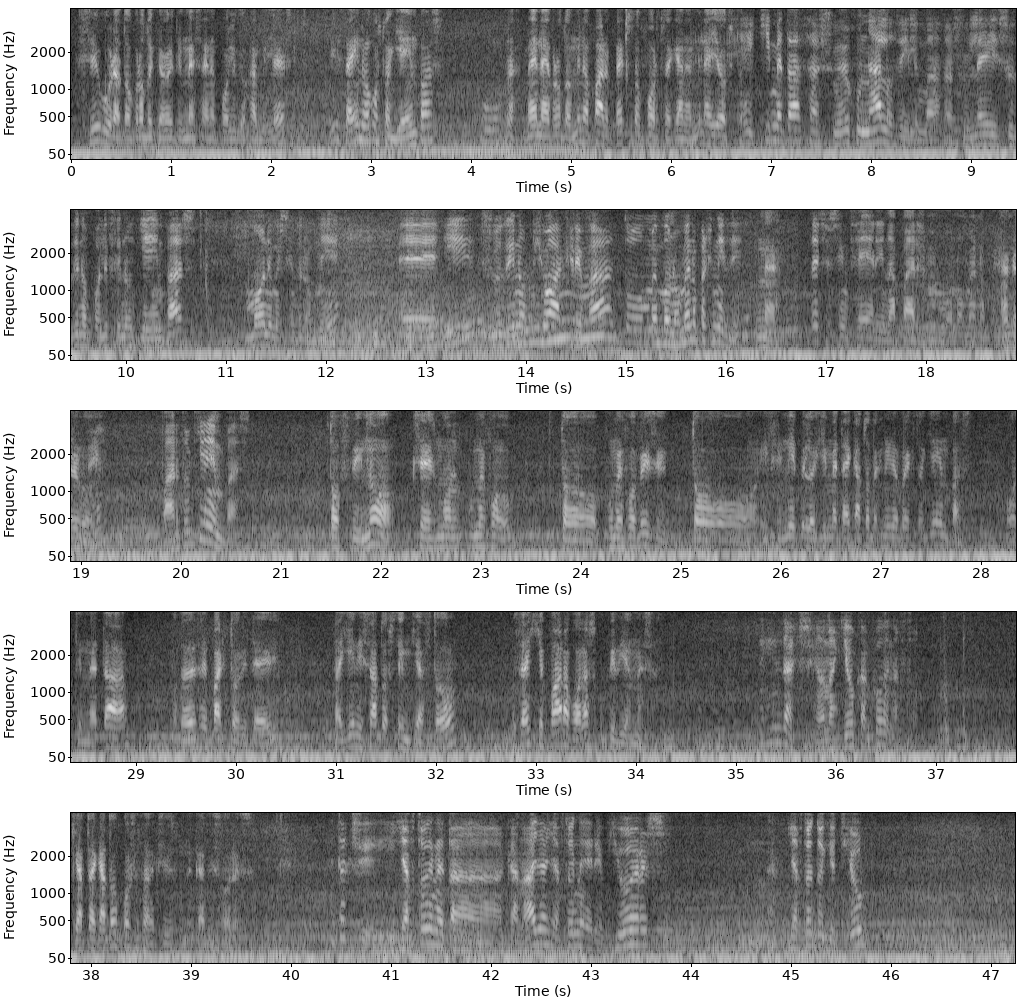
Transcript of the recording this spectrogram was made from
σίγουρα το πρώτο καιρό οι τιμές θα είναι πολύ πιο χαμηλές ή θα είναι όπως το Game Pass που ναι, με ένα ευρώ το μήνα πάρει παίξει το Forza για ένα μήνα λιώσει το. Εκεί μετά θα σου έχουν άλλο δίλημα. Θα σου λέει σου δίνω πολύ φθηνό Game Pass, μόνιμη συνδρομή ε, ή σου δίνω πιο ακριβά το μεμονωμένο παιχνίδι. Ναι. Δεν σε συμφέρει να πάρεις μεμονωμένο παιχνίδι. Ακριβώς. Πάρ το Game Pass. Το φθηνό, ξέρεις μόνο που με, φο... το... που με φοβίζει, το... η φθηνή επιλογή με τα 100 παιχνίδια που έχει το Game Pass. Ότι μετά, όταν δεν θα υπάρχει το retail, θα γίνει σαν το Steam και αυτό, που θα έχει και πάρα πολλά σκουπίδια μέσα. Ε, εντάξει, αναγκαίο κακό είναι αυτό. Και από τα 100 πόσα θα αξίζουν κάποιες φορές; Εντάξει, γι' αυτό είναι τα κανάλια, γι' αυτό είναι οι reviewers, Ναι. γι' αυτό είναι το YouTube.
